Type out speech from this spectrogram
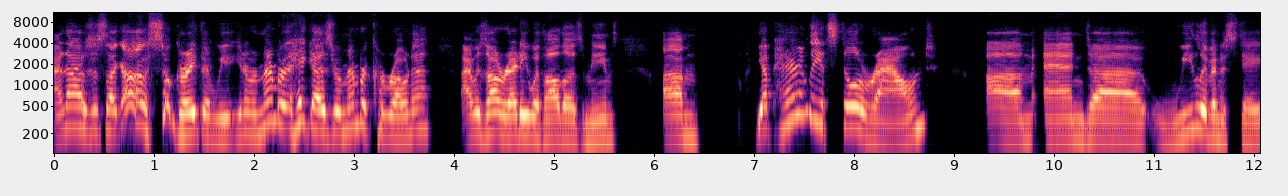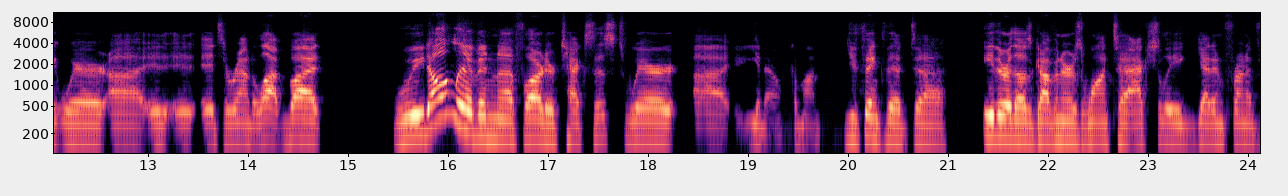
and I was just like, oh, it was so great that we, you know, remember, hey guys, remember Corona? I was already with all those memes. Um, yeah, apparently it's still around. Um, and uh, we live in a state where uh, it, it, it's around a lot, but we don't live in uh, Florida or Texas, where uh, you know, come on, you think that uh, either of those governors want to actually get in front of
